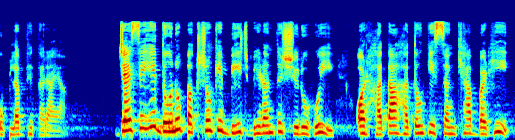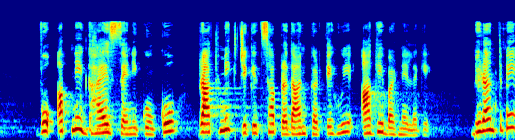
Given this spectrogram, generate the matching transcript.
उपलब्ध कराया। जैसे ही दोनों पक्षों के बीच भिड़ंत शुरू हुई और हताहतों की संख्या बढ़ी, वो अपने घायल सैनिकों को प्राथमिक चिकित्सा प्रदान करते हुए आगे बढ़ने लगे। भिड़ंत में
